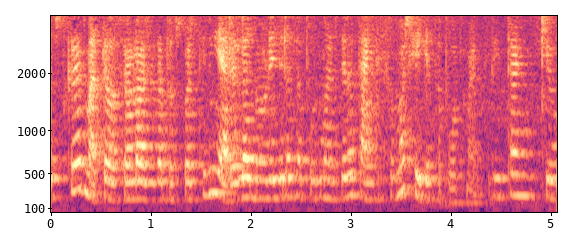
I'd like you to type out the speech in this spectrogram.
ಸಬ್ಸ್ಕ್ರೈಬ್ ಮತ್ತೆ ಹೊಸ ವ್ಲಾಗ್ ಜೊತೆ ಬರ್ತೀನಿ ಯಾರೆಲ್ಲ ನೋಡಿದ್ದೀರಾ ಸಪೋರ್ಟ್ ಮಾಡ್ತೀರಾ ಥ್ಯಾಂಕ್ ಯು ಸೊ ಮಚ್ ಹೀಗೆ ಸಪೋರ್ಟ್ ಮಾಡ್ತೀರಿ. Thank you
